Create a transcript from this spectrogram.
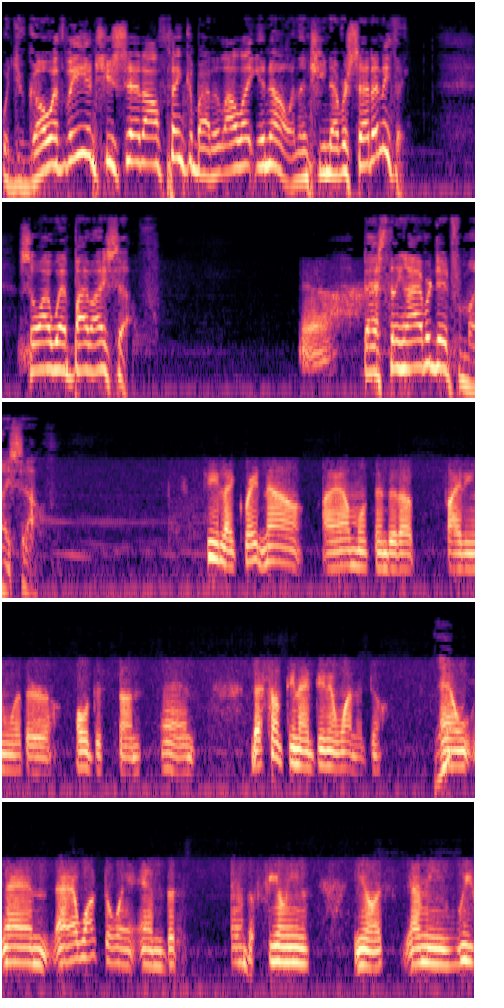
would you go with me? And she said, I'll think about it. I'll let you know. And then she never said anything. So I went by myself. yeah. Best thing I ever did for myself. See, like right now, I almost ended up fighting with her oldest son, and that's something I didn't want to do. And and I walked away, and the and the feeling, you know, I mean, we've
